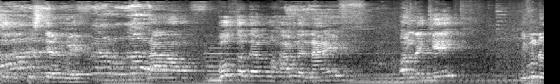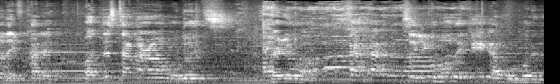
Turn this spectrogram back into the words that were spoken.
Also the Christian way. Now both of them will have the knife on the cake, even though they've cut it. But this time around we'll do it very well. so you hold the cake and we'll go in.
